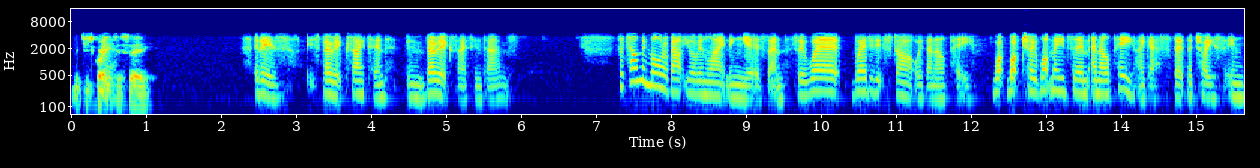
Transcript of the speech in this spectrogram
which is great yeah. to see. It is. It's very exciting, very exciting times. So tell me more about your enlightening years then. So where where did it start with NLP? What what cho- what made um, NLP, I guess, the the choice in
